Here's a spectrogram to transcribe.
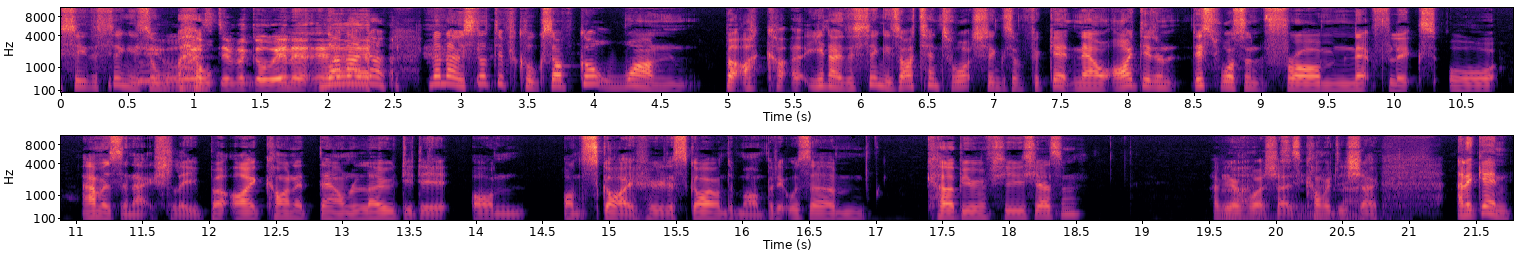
you see the thing is Oh, it's difficult, is it? no no no. No no it's not difficult because i've got one but i ca- you know the thing is i tend to watch things and forget. Now i didn't this wasn't from netflix or amazon actually but i kind of downloaded it on on sky through the sky on demand but it was um curb your enthusiasm. Have you No, ever watched that? It's a seen that, comedy no. show. And again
